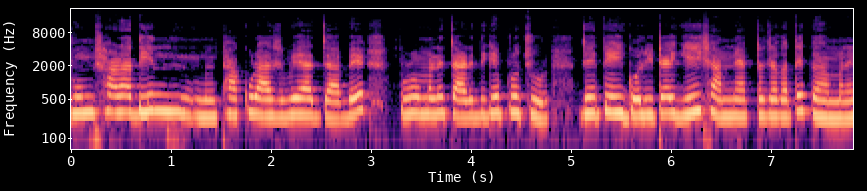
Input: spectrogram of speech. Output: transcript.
ধুম সারাদিন ঠাকুর আসবে আর যাবে, পুরো মানে চারিদিকে প্রচুর। যেহেতু এই গলিটায় গিয়েই সামনে একটা জায়গাতে মানে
